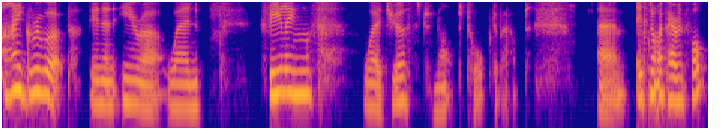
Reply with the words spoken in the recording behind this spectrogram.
I grew up in an era when feelings were just not talked about. Um, it's not my parents' fault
